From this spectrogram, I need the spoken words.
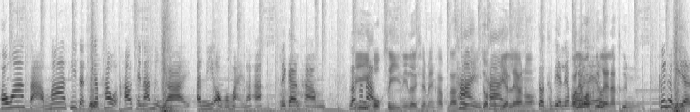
พราะว่าสามารถที่จะเทียบเท่ากับข้าวไชนะหนึ่งได้ อันนี้ออกมาใหม่นะคะ ในการทำลักษปีณะ 64 นี่เลยใช่ไหมครับล่าสุดใช่นี้จดใช่ ทะเบียนแล้วเนาะจดทะเบียนเรียบร้เขาอยเรียกว่าแล้ขึ้นอะไรนะขึ้นขึ้นทะเบียน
